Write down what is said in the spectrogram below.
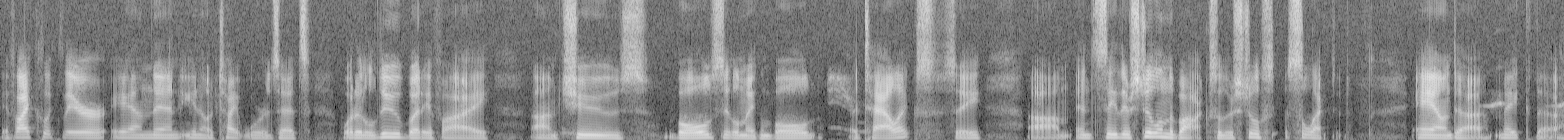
if I click there and then you know type words, that's what it'll do. But if I um, choose bolds, it'll make them bold. Italics, see, um, and see they're still in the box, so they're still selected and uh, make the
